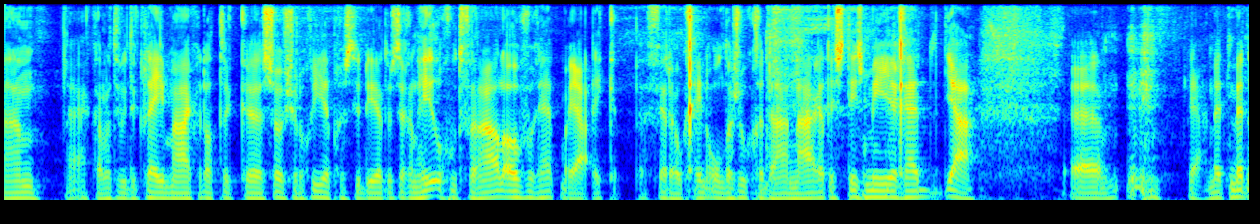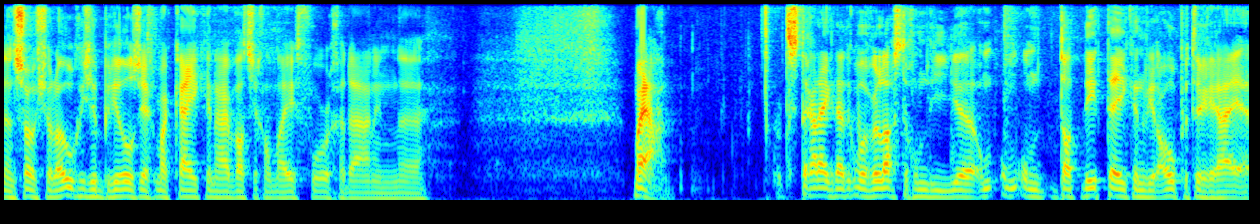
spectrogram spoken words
Nou ja, ik kan natuurlijk de claim maken dat ik eh, sociologie heb gestudeerd, dus er een heel goed verhaal over heb. Maar ja, ik heb verder ook geen onderzoek gedaan naar het. is, het is meer, hè, ja, ehm, ja met, met een sociologische bril, zeg maar, kijken naar wat zich allemaal heeft voorgedaan in. eh, Maar ja, het is tegelijkertijd ook wel weer lastig om, die, eh, om, om, om dat dit teken weer open te, rij,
